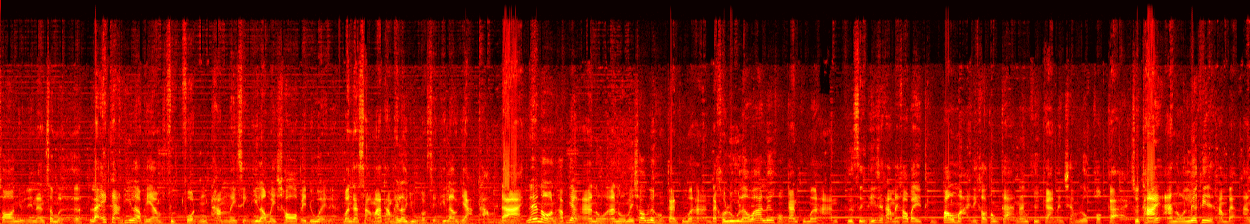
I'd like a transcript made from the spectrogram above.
ซ่อนอยู่ในนั้นเสมอ และไอ้การที่เราพยายามฝึกฝนทำในสิ่งที่เราไม่ชอบไปด้วยเนี่ยมันจะสามารถทำให้เราอยู่กับสิ่งที่เราอยากทำได้ แน่นอนครับอย่างอาโนอาโนไม่ชอบเรื่องของการคุมอาหาร แต่เขารู้แล้วว่าเรื่องของการคุมอาหาร คือสิ่งที่จะทำให้เขาไปถึงเป้าหมายที่เขาต้องการนั่นั่นคือการเป็นแชมป์โลกพอกาย สุดท้ายอาโนเลือกที่จะทำแบบนั้น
